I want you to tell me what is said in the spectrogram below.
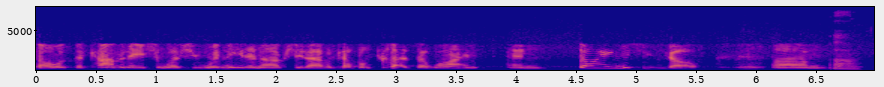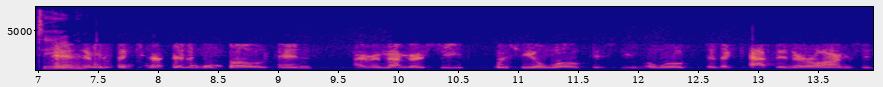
So the combination was she wouldn't eat enough. She'd have a couple glass of wine, and doing she'd go. Um, Oh, and there was the captain of the boat, and I remember she when she awoke, she awoke to the captain in her arms. And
